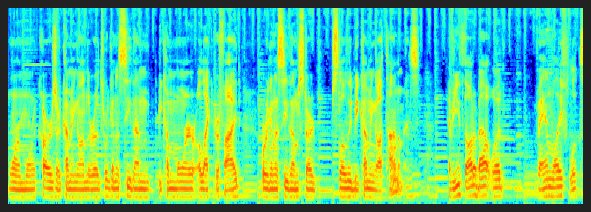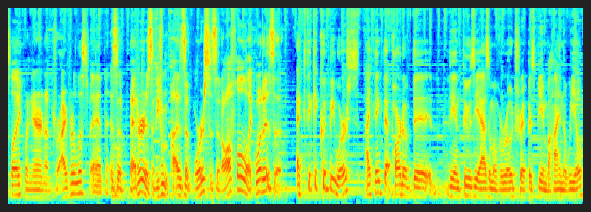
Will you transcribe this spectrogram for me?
more and more cars are coming on the roads, we're gonna see them become more electrified. We're gonna see them start slowly becoming autonomous. Have you thought about what van life looks like when you're in a driverless van? Is it better? Is it even is it worse? Is it awful? Like what is it? I think it could be worse. I think that part of the the enthusiasm of a road trip is being behind the wheel.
